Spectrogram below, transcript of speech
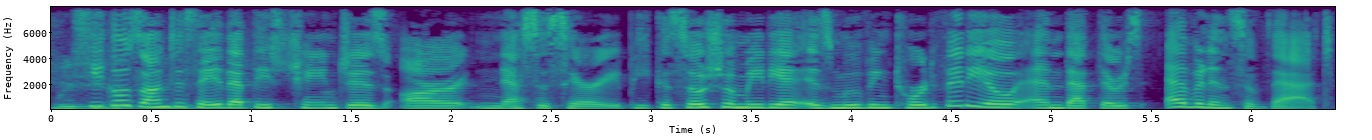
he goes on to say that these changes are necessary because social media is moving toward video and that there's evidence of that.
